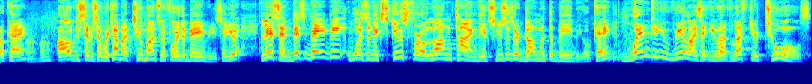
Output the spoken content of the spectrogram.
okay? Uh-huh. All of December. So we're talking about two months before the baby. So you listen, this baby was an excuse for a long time. The excuses are done with the baby, okay? When do you realize that you have left your tools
